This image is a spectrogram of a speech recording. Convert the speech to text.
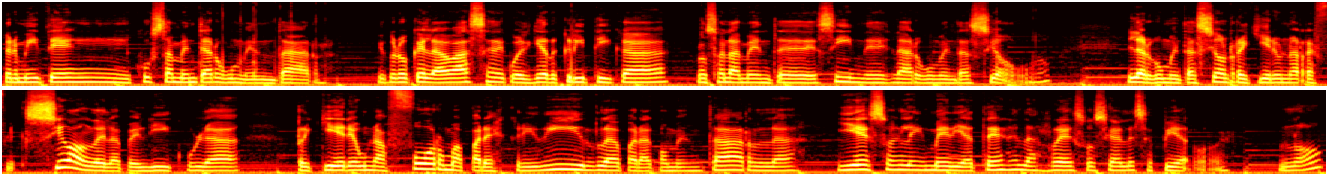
permiten justamente argumentar Yo creo que la base de cualquier crítica, no solamente de cine, es la argumentación. Y la argumentación requiere una reflexión de la película, requiere una forma para escribirla, para comentarla, y eso en la inmediatez de las redes sociales se pierde, ¿no?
